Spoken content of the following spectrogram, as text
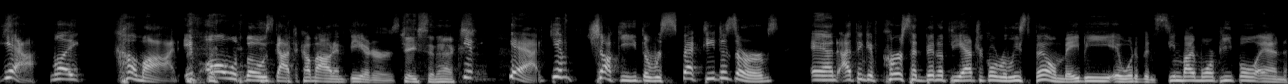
yeah, like come on. If all of those got to come out in theaters, Jason X. Give, yeah, give Chucky the respect he deserves. And I think if Curse had been a theatrical released film, maybe it would have been seen by more people and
